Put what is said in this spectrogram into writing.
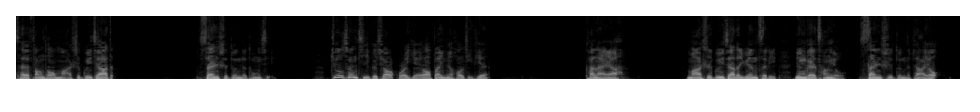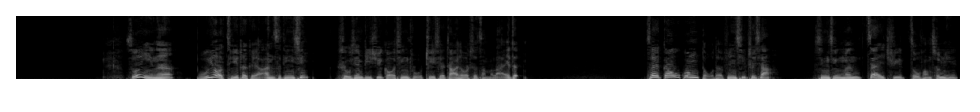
才放到马世贵家的。三十吨的东西，就算几个小伙也要搬运好几天。看来呀，马世贵家的院子里应该藏有三十吨的炸药。所以呢，不要急着给案子定性。首先，必须搞清楚这些炸药是怎么来的。在高光斗的分析之下，刑警们再去走访村民，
